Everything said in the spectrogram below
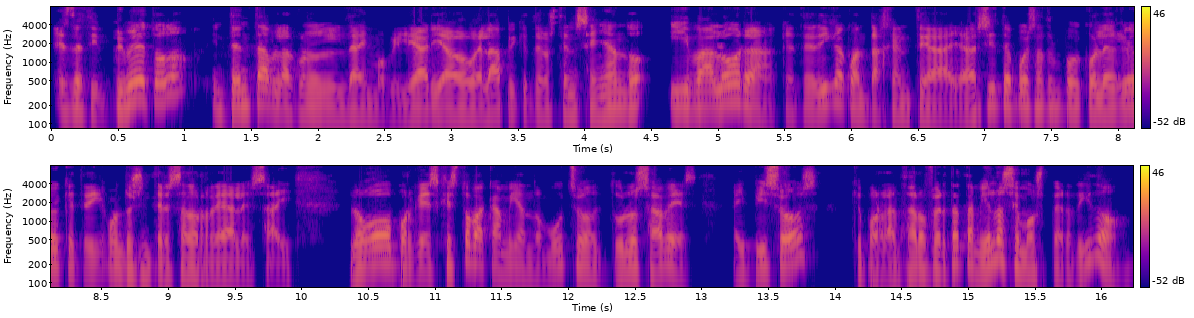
es decir, primero de todo, intenta hablar con la inmobiliaria o el API que te lo esté enseñando y valora, que te diga cuánta gente hay, a ver si te puedes hacer un poco de colegio y que te diga cuántos interesados reales hay. Luego, porque es que esto va cambiando mucho, tú lo sabes, hay pisos que por lanzar oferta también los hemos perdido.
